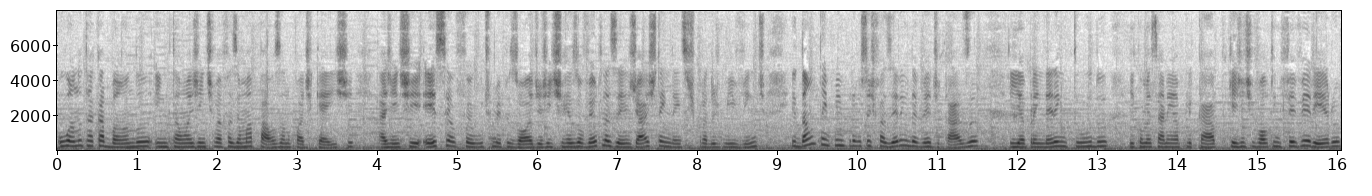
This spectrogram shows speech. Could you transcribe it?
o ano está acabando, então a gente vai fazer uma pausa no podcast. A gente, esse foi o último episódio. A gente resolveu trazer já as tendências para 2020 e dar um tempinho para vocês fazerem o dever de casa e aprenderem tudo e começarem a aplicar, porque a gente volta em fevereiro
